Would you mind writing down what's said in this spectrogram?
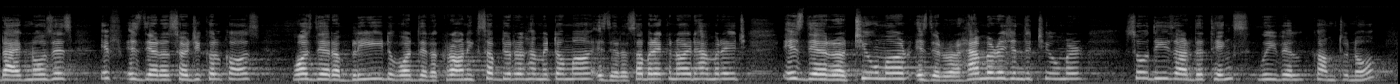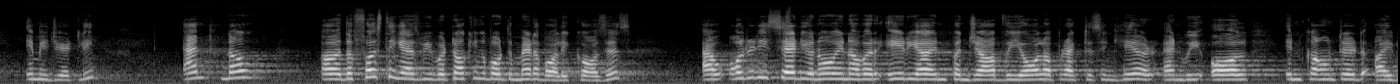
diagnosis if is there a surgical cause, was there a bleed, was there a chronic subdural hematoma, is there a subarachnoid hemorrhage, is there a tumor, is there a hemorrhage in the tumor. So these are the things we will come to know immediately. And now uh, the first thing as we were talking about the metabolic causes, I've already said, you know, in our area in Punjab, we all are practicing here and we all encountered IV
